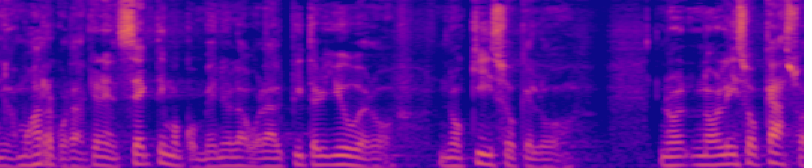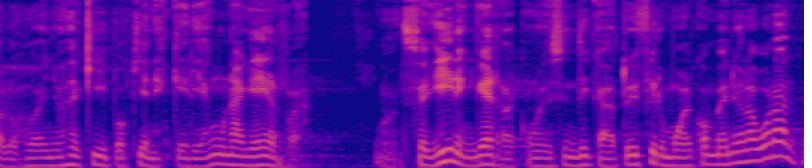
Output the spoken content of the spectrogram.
y vamos a recordar que en el séptimo convenio laboral Peter Uberoff no quiso que los, no, le hizo caso a los dueños de equipos, quienes querían una guerra, seguir en guerra con el sindicato y firmó el convenio laboral.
